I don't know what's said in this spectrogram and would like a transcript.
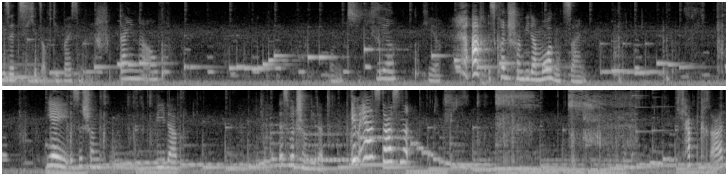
Hier setze ich jetzt auf die weißen Steine auf. Und hier, hier. Ach, es könnte schon wieder morgens sein. Yay, es ist schon wieder. Es wird schon wieder. Im Ernst, da ist eine. habe gerade.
